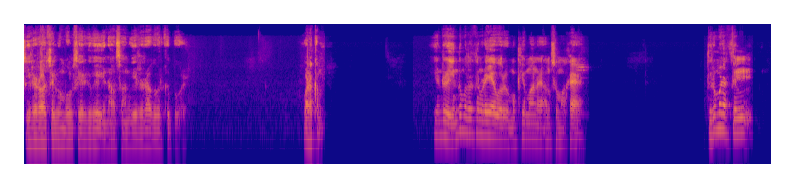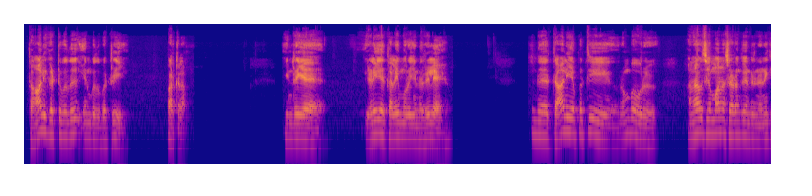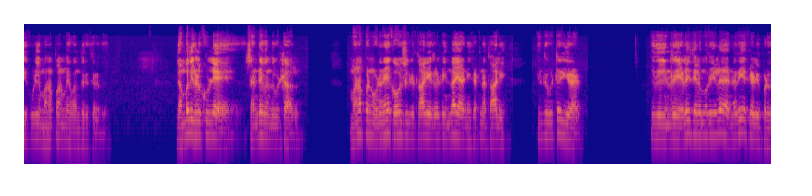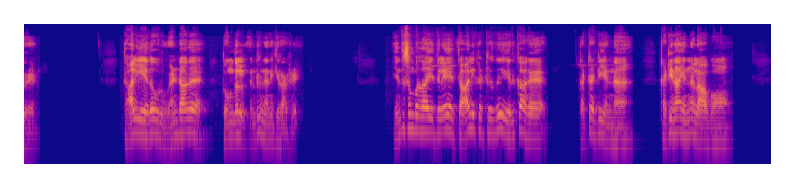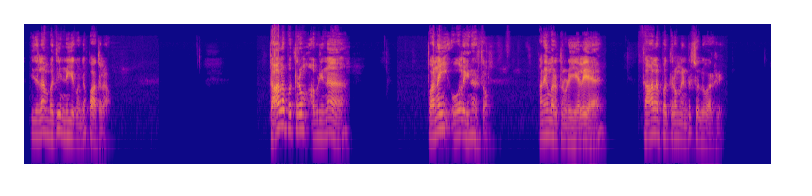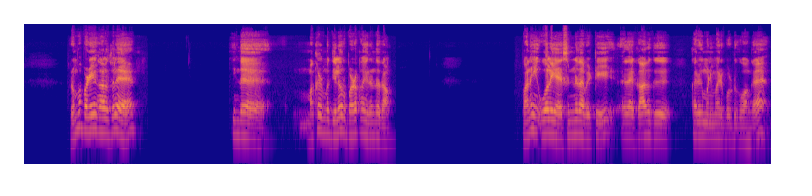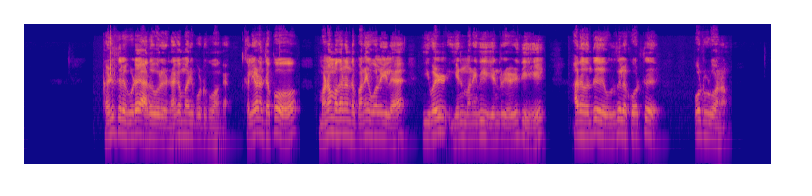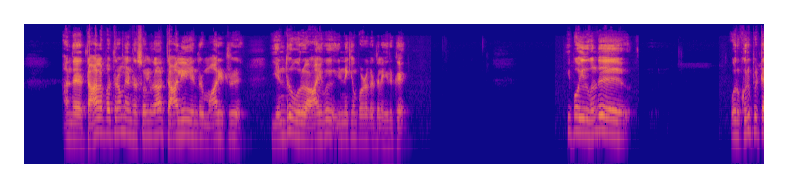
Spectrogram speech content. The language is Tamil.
சீரரா செல்வம் போல் சேர்க்கவே என் ஆசான் வீரராகவிற்கு புகழ். வணக்கம். இன்று இந்து மதத்தினுடைய ஒரு முக்கியமான அம்சமாக திருமணத்தில் தாலி கட்டுவது என்பது பற்றி பார்க்கலாம். இன்றைய இளைய தலைமுறையினரிலே இந்த தாலியை பற்றி ரொம்ப ஒரு அனாவசியமான சடங்கு என்று நினைக்கக்கூடிய மனப்பான்மை வந்திருக்கிறது. தம்பதிகளுக்குள்ளே சண்டை வந்துவிட்டால் மணப்பெண் உடனே கோவிச்சுக்கிட்ட தாலியை கழட்டி இந்தாயா நீ கட்டின தாலி என்று விட்டறிகிறாள். இது இன்றைய இளைய தலைமுறையில் நிறைய கேள்விப்படுகிறேன். தாலியை ஏதோ ஒரு வேண்டாத தொங்கல் என்று நினைக்கிறார்கள். இந்து சம்பிரதாயத்திலே தாலி கட்டுறது எதுக்காக? கட்டாட்டி என்ன? கட்டினா என்ன லாபம்? இதெல்லாம் பற்றி இன்றைக்கி கொஞ்சம் பார்க்கலாம். தாளபத்திரம் அப்படின்னா பனை ஓலைன்னு அர்த்தம். பனை மரத்தினுடைய இலையை தாளபத்திரம் என்று சொல்லுவார்கள். ரொம்ப பழைய காலத்தில் இந்த மக்கள் மத்தியில் ஒரு பழக்கம் இருந்ததாம். பனை ஓலையை சின்னதாக வெட்டி அதை காதுக்கு கருகுமணி மாதிரி போட்டுக்குவாங்க. கழுத்தில் கூட அதை ஒரு நகை மாதிரி போட்டுக்குவாங்க. கல்யாணத்தப்போ மணமகன் அந்த பனை ஓலையில் இவள் என் மனைவி என்று எழுதி அதை வந்து உருதில் கோர்த்து போட்டு விடுவானாம் அந்த தாளபத்திரம் என்ற சொல் தான் தாலி என்று மாறிற்று என்று ஒரு ஆய்வு இன்றைக்கும் புழக்கத்தில் இருக்குது இப்போது இது வந்து ஒரு குறிப்பிட்ட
